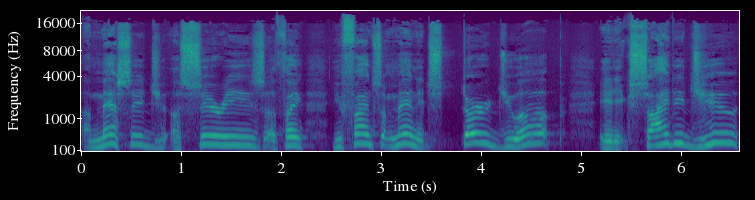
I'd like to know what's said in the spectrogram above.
a message, a series, a thing, you find something, man, it stirred you up, it excited you,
